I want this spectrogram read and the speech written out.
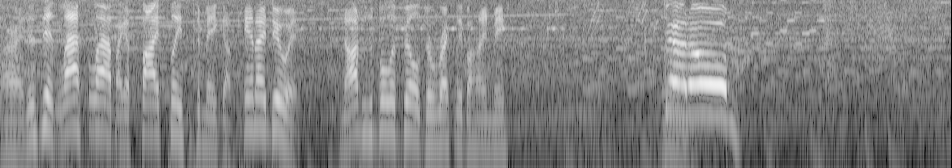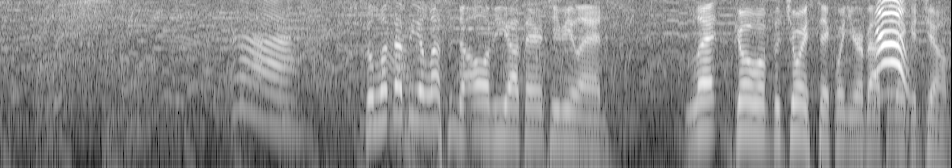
All right, this is it. Last lap. I got five places to make up. Can I do it? Not as a bullet bill directly behind me. Get him! Ah. So let that be a lesson to all of you out there in TV land. Let go of the joystick when you're about No! to make a jump.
